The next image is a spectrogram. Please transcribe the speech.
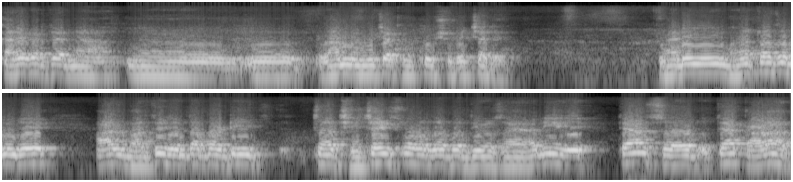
कार्यकर्त्यांना रामनवमीच्या खूप खूप शुभेच्छा देतो. आणि महत्वाचं म्हणजे आज भारतीय जनता पार्टीचा छेचाळीसवा वर्धापन दिवस आहे आणि त्या स- त्या काळात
